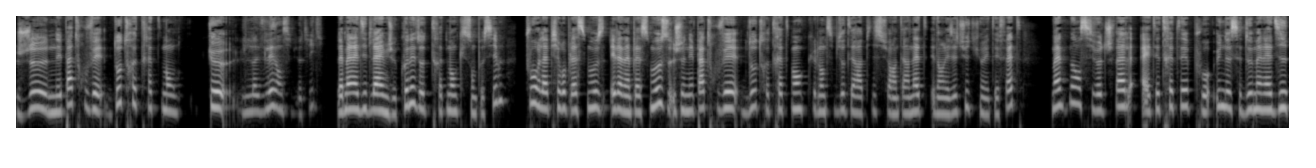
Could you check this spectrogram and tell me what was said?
je n'ai pas trouvé d'autres traitements que les antibiotiques. La maladie de Lyme, je connais d'autres traitements qui sont possibles. Pour la pyroplasmose et l'anaplasmose, je n'ai pas trouvé d'autres traitements que l'antibiothérapie sur Internet et dans les études qui ont été faites. Maintenant, si votre cheval a été traité pour une de ces deux maladies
